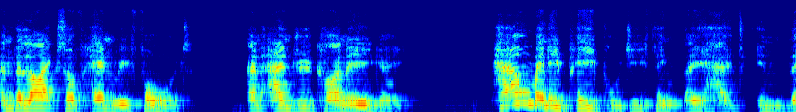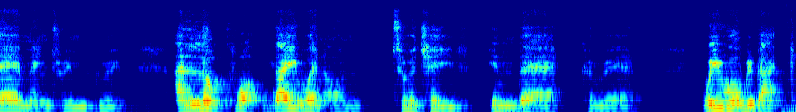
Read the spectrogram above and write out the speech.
and the likes of Henry Ford and Andrew Carnegie. How many people do you think they had in their mentoring group? And look what they went on to achieve in their career. We will be back.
